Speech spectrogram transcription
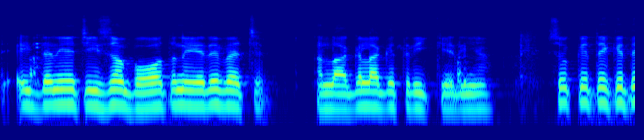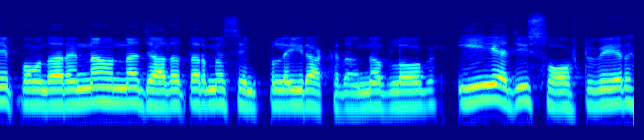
ਤੇ ਇਦਾਂ ਦੀਆਂ ਚੀਜ਼ਾਂ ਬਹੁਤ ਨੇ ਇਹਦੇ ਵਿੱਚ, ਅਲੱਗ-ਅਲੱਗ ਤਰੀਕੇ ਦੀਆਂ। ਸੋ ਕਿਤੇ ਕਿਤੇ ਪਾਉਂਦਾ ਰਹਿਣਾ ਹੁੰਦਾ, ਜ਼ਿਆਦਾਤਰ ਮੈਂ ਸਿੰਪਲ ਹੀ ਰੱਖਦਾ ਹੁੰਦਾ ਵਲੌਗ ਇਹ ਹੈ ਜੀ ਸੌਫਟਵੇਅਰ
